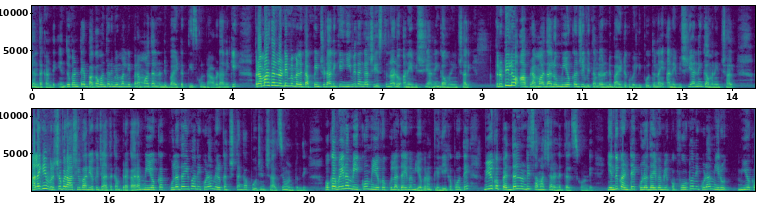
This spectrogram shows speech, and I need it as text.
చెందకండి. ఎందుకంటే భగవంతుడు మిమ్మల్ని ప్రమాదాల నుండి బయట తీసుకుని రావడానికి ప్రమాదాల నుండి మిమ్మల్ని తప్పించడానికి ఈ విధంగా చేస్తున్నాడు అనే విషయాన్ని గమనించాలి. త్రుటిలో ఆ ప్రమాదాలు మీ యొక్క జీవితంలో నుండి బయటకు వెళ్ళిపోతున్నాయి అనే విషయాన్ని గమనించాలి. అలాగే వృషభ రాశి వారి యొక్క జాతకం ప్రకారం మీ యొక్క కులదైవాన్ని కూడా మీరు ఖచ్చితంగా పూజించాల్సి ఉంటుంది. ఒకవేళ మీకు మీ యొక్క కులదైవం ఎవరో తెలియకపోతే మీ యొక్క పెద్దల నుండి సమాచారాన్ని తెలుసుకోండి. ఎందుకంటే కులదైవం యొక్క ఫోటోని కూడా మీరు మీ యొక్క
